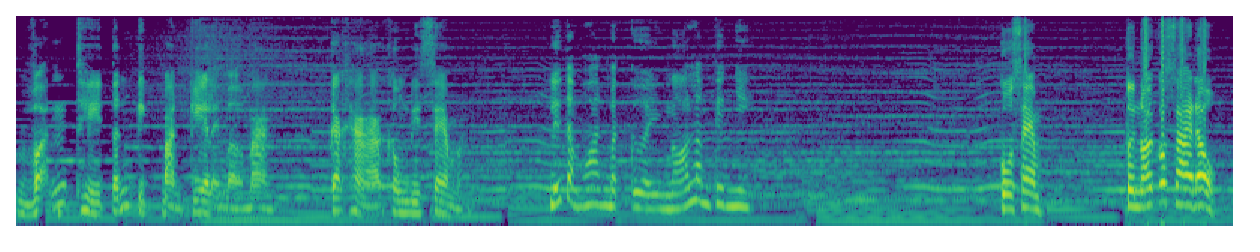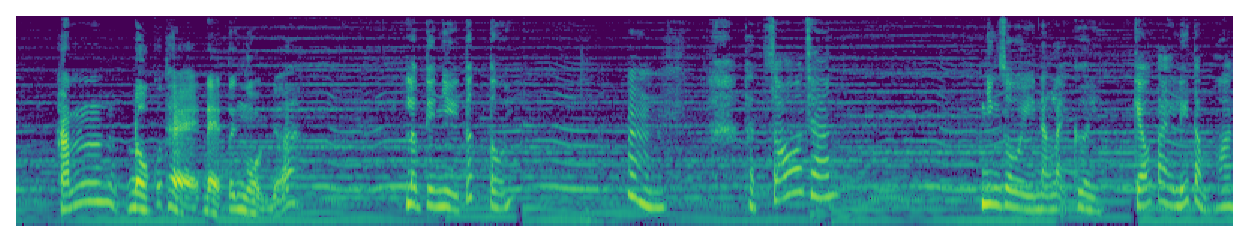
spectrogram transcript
Vẫn thì tấn kịch bản kia lại mở màn. Các hạ không đi xem à? Lý Tẩm Hoan bật cười ngó Lâm Tiên Nhi Cô xem Tôi nói có sai đâu. Hắn đâu có thể để tôi ngồi nữa. Lâm Tiên Nhi tức tối. Hmm, Thật rõ chán nhưng rồi nàng lại cười, Kéo tay Lý Tẩm Hoan.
